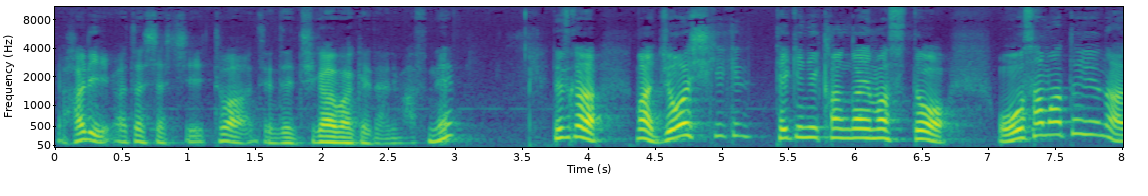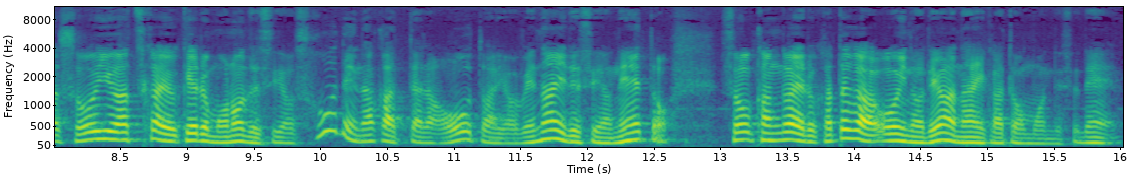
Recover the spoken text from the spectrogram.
やはり私たちとは全然違うわけでありますね。ですから、まあ、常識的に考えますと、王様というのはそういう扱いを受けるものですよ。そうでなかったら王とは呼べないですよね、と、そう考える方が多いのではないかと思うんですね。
